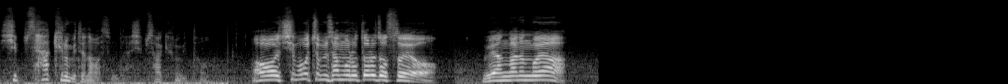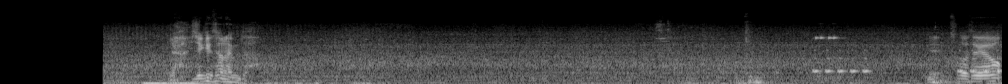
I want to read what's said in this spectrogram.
14km 남았습니다. 14km. 어, 15.3으로 떨어졌어요. 왜 안 가는 거야? 야, 이제 계산합니다. 네, 수고하세요.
